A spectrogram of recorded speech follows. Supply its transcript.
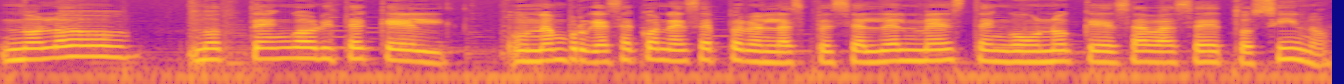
no lo, no tengo ahorita que el- una hamburguesa con ese, pero en la especial del mes tengo uno que es a base de tocino,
